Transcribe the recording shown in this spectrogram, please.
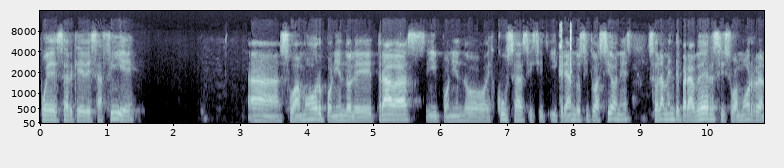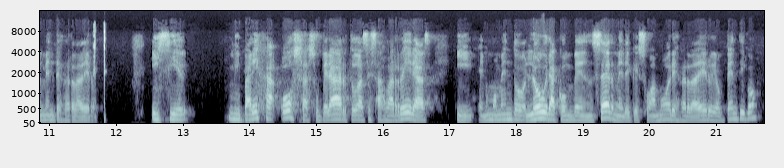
puede ser que desafíe a su amor poniéndole trabas y poniendo excusas y, y creando situaciones solamente para ver si su amor realmente es verdadero. Y si mi pareja osa superar todas esas barreras y en un momento logra convencerme de que su amor es verdadero y auténtico,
